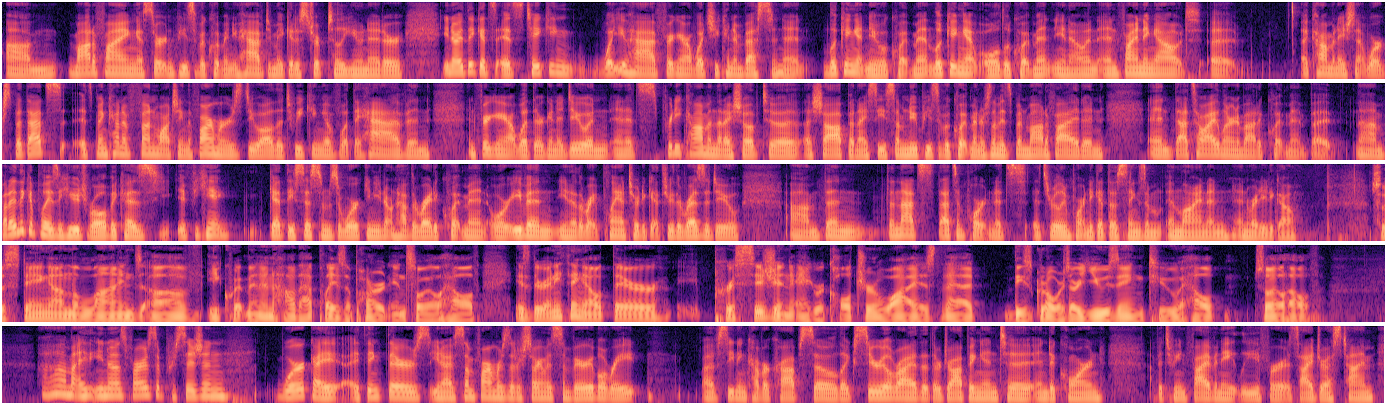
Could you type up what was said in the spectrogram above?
um, modifying a certain piece of equipment you have to make it a strip till unit or you know i think it's it's taking what you have figuring out what you can invest in it looking at new equipment looking at old equipment you know and, and finding out uh, a combination that works. But that's it's been kind of fun watching the farmers do all the tweaking of what they have and and figuring out what they're going to do. And and it's pretty common that I show up to a, a, shop and I see some new piece of equipment or something that's been modified, and and that's how I learn about equipment. But um, but I think it plays a huge role because if you can't get these systems to work and you don't have the right equipment or even you know the right planter to get through the residue, um, then then that's that's important. It's it's really important to get those things in, in line and, and ready to go. So, staying on the lines of equipment and how that plays a part in soil health, is there anything out there, precision agriculture wise, that these growers are using to help soil health? Um, I, you know, as far as the precision work, I, I think there's, you know, I have some farmers that are starting with some variable rate of seeding cover crops. So, like cereal rye that they're dropping into into corn between five and eight leaf or at side dress time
